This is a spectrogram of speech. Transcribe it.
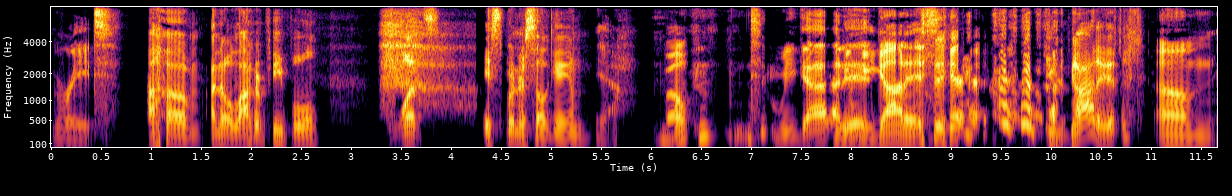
Great. Um, I know a lot of people want a Splinter Cell game. Yeah. Well, We got it. we got it. You got it. um.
